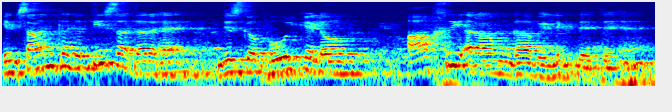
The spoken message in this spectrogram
انسان کا جو تیسرا گھر ہے، جس کو بھول کے لوگ آخری آرام گاہ بھی لکھ دیتے ہیں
